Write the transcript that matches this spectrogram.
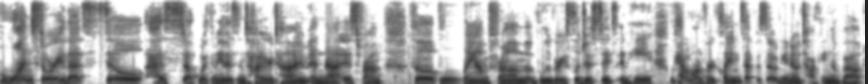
one story that still has stuck with me this entire time, and that is from Philip Lamb from Blue Grace Logistics. And he, we had him on for a claims episode, you know, talking about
